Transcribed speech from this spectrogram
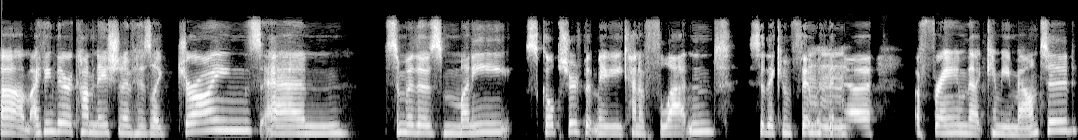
um, I think they're a combination of his like drawings and some of those money sculptures, but maybe kind of flattened so they can fit mm-hmm. within a, a frame that can be mounted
